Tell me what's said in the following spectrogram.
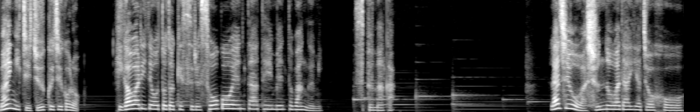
毎日19時頃日替わりでお届けする総合エンターテインメント番組スプマガ。ラジオは旬の話題や情報を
